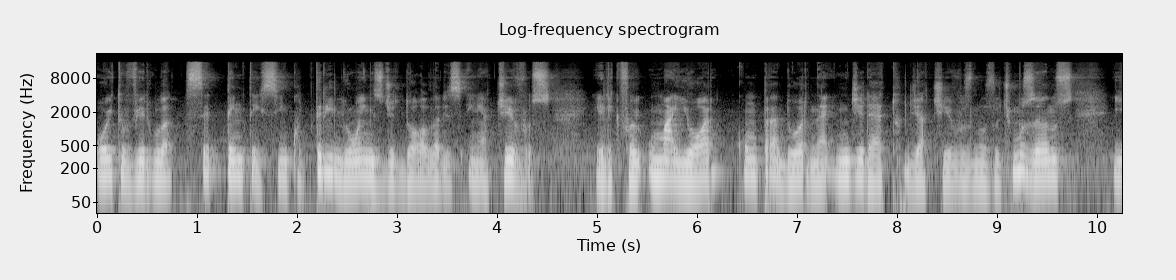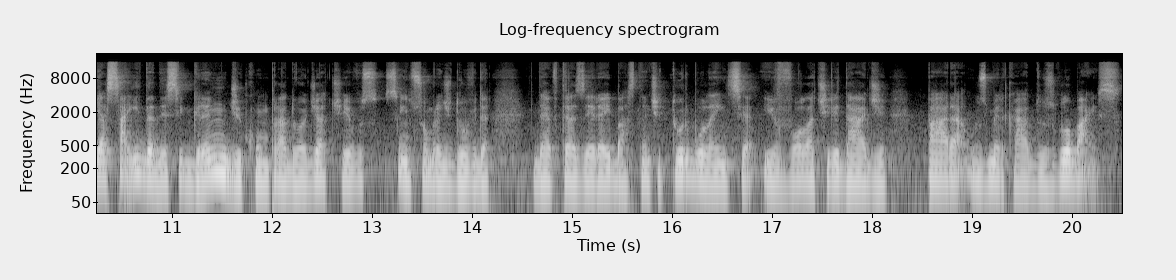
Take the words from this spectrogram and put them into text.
8,75 trilhões de dólares em ativos. Ele que foi o maior comprador né, indireto de ativos nos últimos anos e a saída desse grande comprador de ativos, sem sombra de dúvida, deve trazer aí bastante turbulência e volatilidade para os mercados globais.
